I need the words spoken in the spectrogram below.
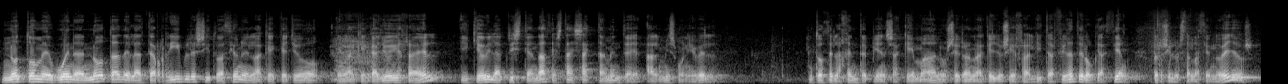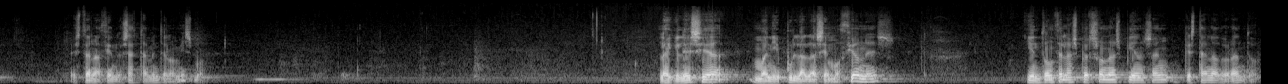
no tome buena nota de la terrible situación en la que cayó, en la que cayó Israel y que hoy la cristiandad está exactamente al mismo nivel. Entonces la gente piensa, qué malos eran aquellos israelitas. Fíjate lo que hacían, pero si lo están haciendo ellos, están haciendo exactamente lo mismo. La iglesia manipula las emociones y entonces las personas piensan que están adorando,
